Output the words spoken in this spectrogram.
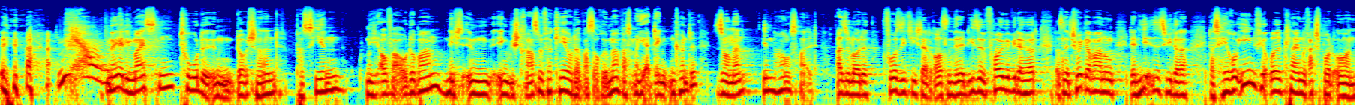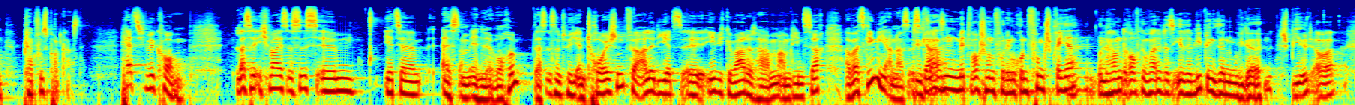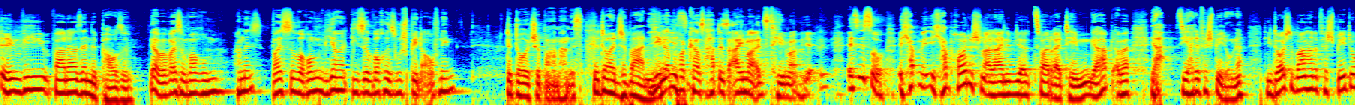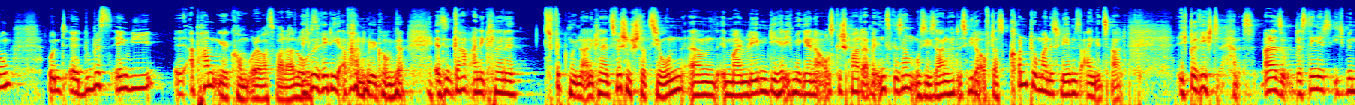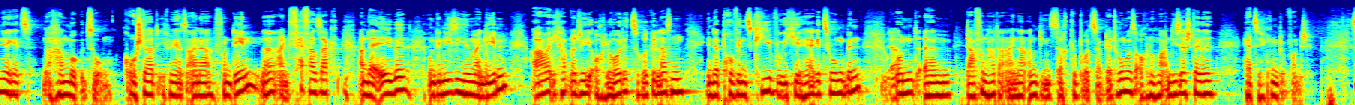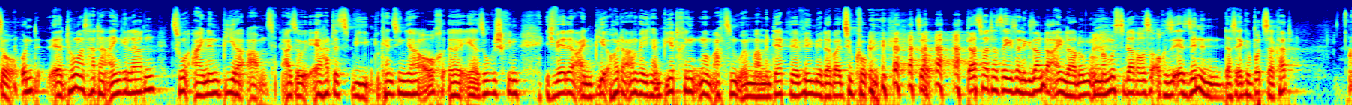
naja, die meisten Tode in Deutschland passieren nicht auf der Autobahn, nicht im irgendwie Straßenverkehr oder was auch immer, was man ja denken könnte, sondern im Haushalt. Also Leute, vorsichtig da draußen, wenn ihr diese Folge wieder hört, das ist eine Triggerwarnung, denn hier ist es wieder das Heroin für eure kleinen Radsportohren, Plattfuß-Podcast. Herzlich willkommen. Lasse, ich weiß, es ist ähm, jetzt ja erst am Ende der Woche. Das ist natürlich enttäuschend für alle, die jetzt äh, ewig gewartet haben am Dienstag. Aber es ging nicht anders. Es Sie gab, saßen Mittwoch schon vor dem Rundfunksprecher und haben darauf gewartet, dass ihre Lieblingssendung wieder spielt, aber irgendwie war da Sendepause. ja, aber weißt du warum, Hannes? Weißt du, warum wir diese Woche so spät aufnehmen? Die Deutsche Bahn, Hannes. Die Deutsche Bahn. Jeder Podcast hat es einmal als Thema. Ja, Es ist so. Ich habe ich hab heute schon alleine wieder zwei, drei Themen gehabt, aber ja, sie hatte Verspätung. Ne? Die Deutsche Bahn hatte Verspätung und äh, du bist irgendwie äh, abhanden gekommen oder was war da los? Ich bin richtig abhanden gekommen, ja. Es gab eine kleine Zwickmühle, eine kleine Zwischenstation ähm, in meinem Leben, die hätte ich mir gerne ausgespart, aber insgesamt muss ich sagen, hat es wieder auf das Konto meines Lebens eingezahlt. Ich berichte, Hannes. Also, das Ding ist, ich bin ja jetzt nach Hamburg gezogen. Großstadt, ich bin jetzt einer von denen, ne? ein Pfeffersack an der Elbe und genieße hier mein Leben. Aber ich habe natürlich auch Leute zurückgelassen in der Provinz Kiel, wo ich hierher gezogen bin. Ja. Und ähm, davon hatte einer am Dienstag Geburtstag. Der Thomas auch nochmal an dieser Stelle herzlichen Glückwunsch. So, und äh, Thomas hatte eingeladen zu einem Bierabend. Also er hat es, wie du kennst ihn ja auch, äh, eher so geschrieben, ich werde ein Bier, heute Abend werde ich ein Bier trinken um 18 Uhr im Mom and Dad, wer will mir dabei zugucken? so, das war tatsächlich seine gesamte Einladung und man musste daraus auch ersinnen, dass er Geburtstag hat.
